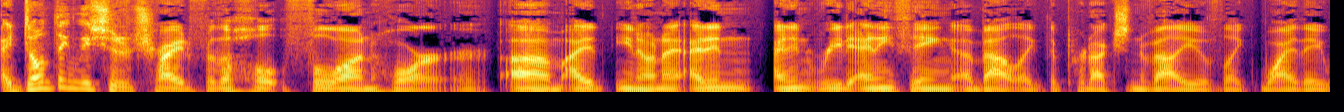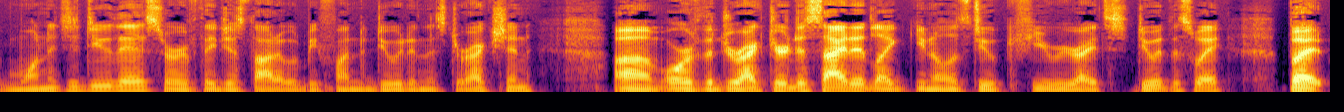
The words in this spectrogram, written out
I don't think they should have tried for the whole full on horror. Um, I you know, and I, I didn't I didn't read anything about like the production value of like why they wanted to do this, or if they just thought it would be fun to do it in this direction, um, or if the director decided like you know let's do a few rewrites to do it this way. But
